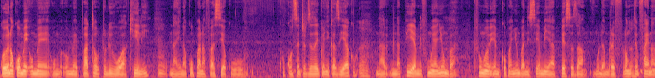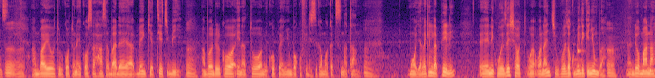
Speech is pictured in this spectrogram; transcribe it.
Kwa hiyo unakuwa ume, ume, ume, umepata utulivu wa akili mm. na inakupa nafasi ya ku, concentrate zaidi kwenye kazi yako mm. na, na pia mifumo ya nyumba mifumo ya mikopo ya nyumba ni sehemu ya pesa za muda mrefu long term finance ambayo tulikuwa tunaikosa hasa baada ya benki ya THB ambayo ndio ilikuwa inatoa mikopo ya nyumba kufilisika mwaka 95 moja. Lakini la pili e, ni kuwezesha wananchi kuweza kumiliki nyumba na ndio maana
